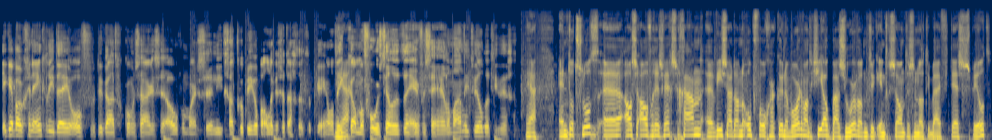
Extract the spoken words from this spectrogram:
ik heb ook geen enkel idee of de Raad van Commissarissen Overmars uh, niet gaat proberen op andere gedachten te brengen. Want Ja. ik kan me voorstellen dat de RVC helemaal niet wil dat hij weggaat. Ja, en tot slot, eh, als Alvarez weg zou gaan, eh, wie zou dan de opvolger kunnen worden? Want ik zie ook Bazoer, wat natuurlijk interessant is omdat hij bij Vitesse speelt.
